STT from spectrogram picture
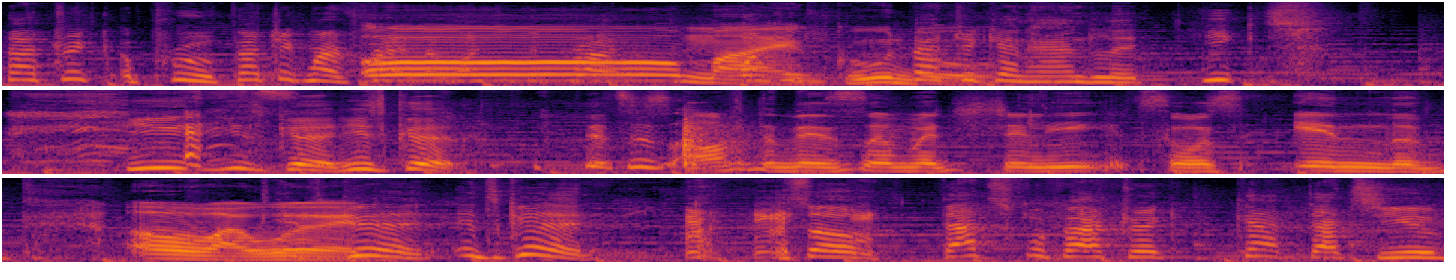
Patrick, approve. Patrick, my friend. Oh, I want you to try. my goodo. Patrick can handle it. He, he, he's good. He's good. This is after there's so much chili sauce in the. Oh my word. It's good. It's good. so that's for Patrick. Kat, that's you.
